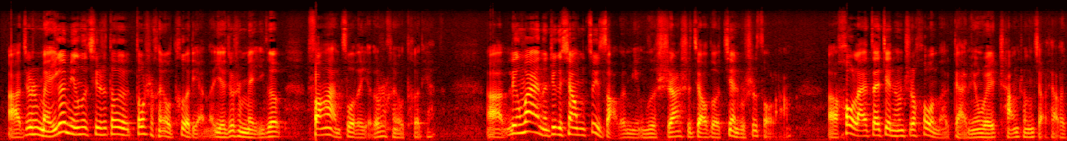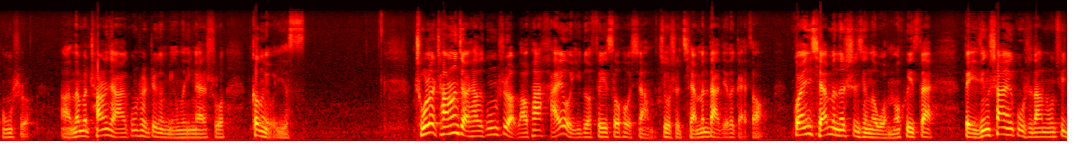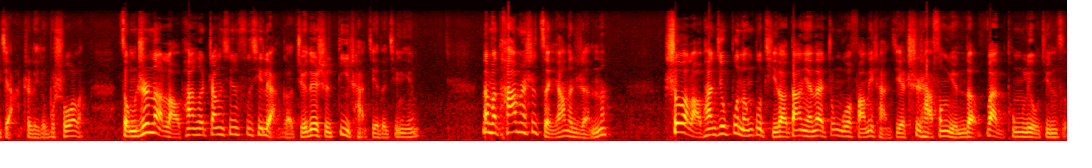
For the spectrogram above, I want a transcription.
啊，就是每一个名字其实都有都是很有特点的，也就是每一个方案做的也都是很有特点的。啊，另外呢，这个项目最早的名字实际上是叫做建筑师走廊。啊，后来在建成之后呢，改名为长城脚下的公社啊。那么长城脚下公社这个名字应该说更有意思。除了长城脚下的公社，老潘还有一个非 SOHO 项目，就是前门大街的改造。关于前门的事情呢，我们会在北京商业故事当中去讲，这里就不说了。总之呢，老潘和张欣夫妻两个绝对是地产界的精英。那么他们是怎样的人呢？说到老潘，就不能不提到当年在中国房地产界叱咤风云的万通六君子。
